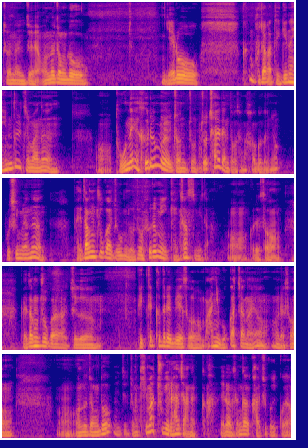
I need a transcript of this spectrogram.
저는 이제 어느 정도 얘로 큰 부자가 되기는 힘들지만은 어, 돈의 흐름을 전 좀 쫓아야 된다고 생각하거든요. 보시면은 배당주가 좀 요즘 흐름이 괜찮습니다. 어, 그래서 배당주가 지금 빅테크들에 비해서 많이 못 갔잖아요. 그래서 어, 느 정도 이제 좀 키 맞추기를 하지 않을까 이런 생각을 가지고 있고요.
